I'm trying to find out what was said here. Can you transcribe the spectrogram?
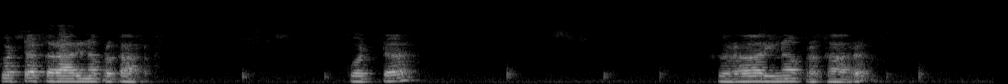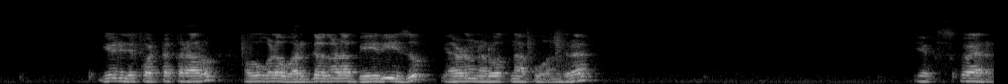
ಕೊಟ್ಟ ಕರಾರಿನ ಪ್ರಕಾರ. ಕೊಟ್ಟ ಕರಾರಿನ ಪ್ರಕಾರ. ಏನಿದೆ ಕೊಟ್ಟ ಕರಾರು? ಅವುಗಳ ವರ್ಗಗಳ ಬೇರೀಸು ಎರಡು ನಲವತ್ನಾಲ್ಕು ಅಂದ್ರೆ X square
